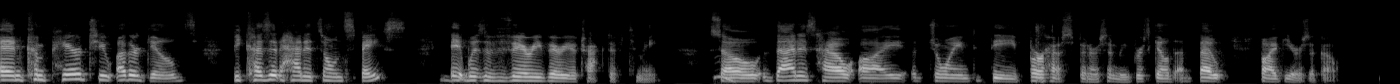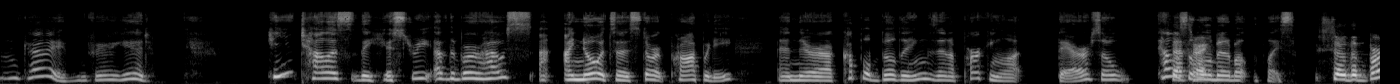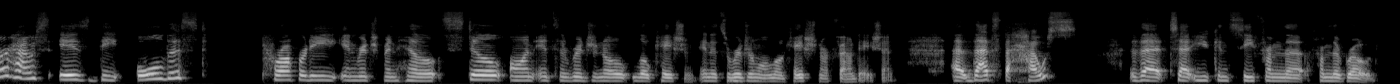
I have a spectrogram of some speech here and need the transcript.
And compared to other guilds, because it had its own space, mm-hmm. it was very, very attractive to me. Hmm. So mm-hmm. that is how I joined the Burr House Spinners and Weavers Guild about five years ago. Okay, very good. Can you tell us the history of the Burr House? I know it's a historic property and there are a couple buildings and a parking lot there. So tell That's us a right. little bit about the place. So the Burr House is the oldest property in Richmond Hill still on its original location, in its mm-hmm. original location or foundation. Uh, that's the house that uh, you can see from the from the road.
